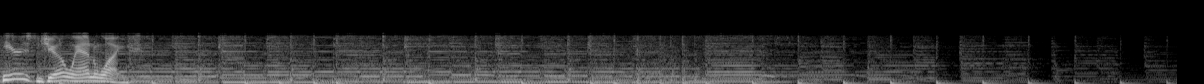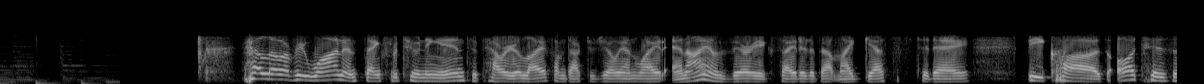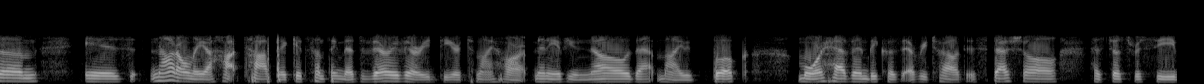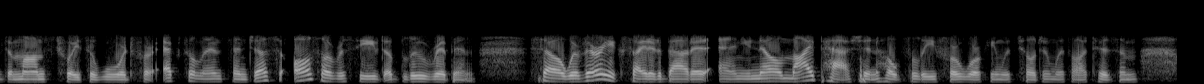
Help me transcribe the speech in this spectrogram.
Here's Jo Anne White. Hello, everyone, and thanks for tuning in to Power Your Life. I'm Dr. Jo Anne White, and I am very excited about my guests today because autism is not only a hot topic, it's something that's very, very dear to my heart. Many of you know that my book, More Heaven Because Every Child is Special, has just received a Mom's Choice Award for Excellence and just also received a blue ribbon. So we're very excited about it, and you know my passion, hopefully, for working with children with autism.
